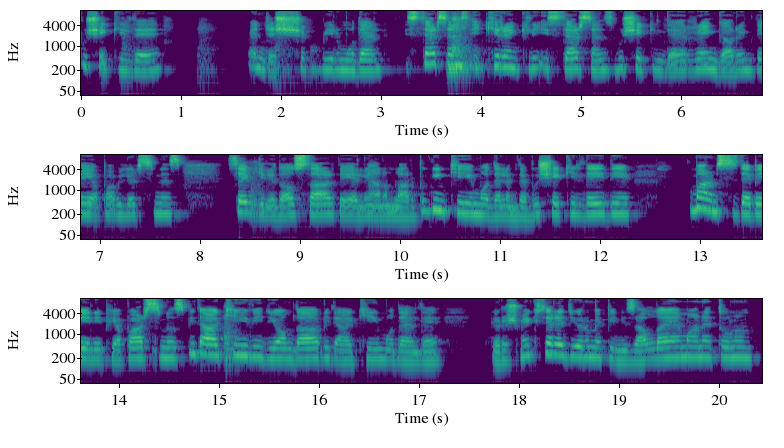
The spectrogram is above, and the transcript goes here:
bu şekilde bence şık bir model. İsterseniz iki renkli, isterseniz bu şekilde rengarenk de yapabilirsiniz. Sevgili dostlar, değerli hanımlar, bugünkü modelim de bu şekildeydi. Umarım siz de beğenip yaparsınız. Bir dahaki videomda, bir dahaki modelde görüşmek üzere diyorum. Hepiniz Allah'a emanet olun.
